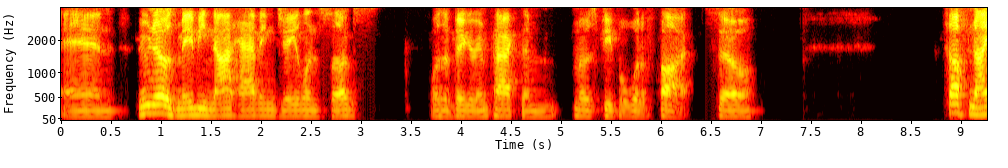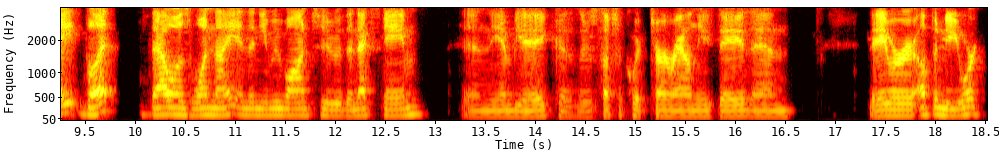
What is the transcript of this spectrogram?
And who knows, maybe not having Jalen Suggs was a bigger impact than most people would have thought. So tough night, but that was one night. And then you move on to the next game in the NBA because there's such a quick turnaround these days. And they were up in New York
